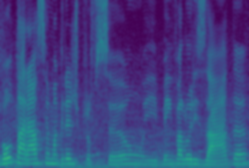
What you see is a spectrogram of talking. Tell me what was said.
voltará a ser uma grande profissão e bem valorizada.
